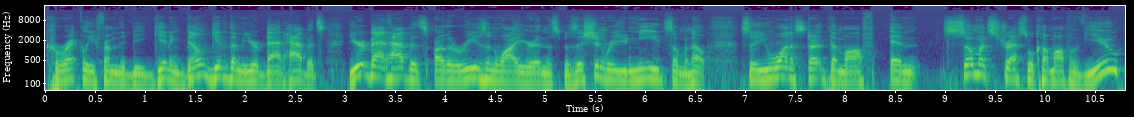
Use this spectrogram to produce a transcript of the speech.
correctly from the beginning don't give them your bad habits your bad habits are the reason why you're in this position where you need someone help so you want to start them off and so much stress will come off of you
